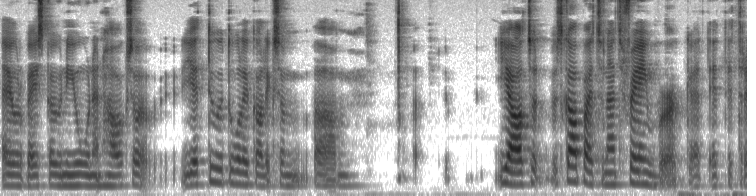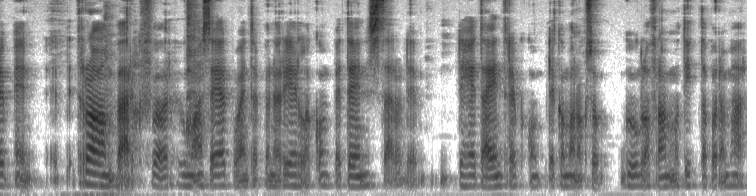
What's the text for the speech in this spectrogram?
Europeiska unionen har också gett ut olika liksom, um, ja, alltså skapa ett sådant här framework, ett, ett, ett, ett, ett ramverk för hur man ser på entreprenöriella kompetenser och det, det heter Entrepcomp, det kan man också googla fram och titta på de här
